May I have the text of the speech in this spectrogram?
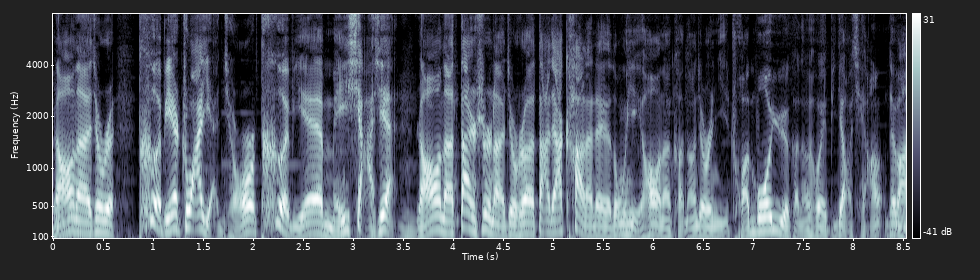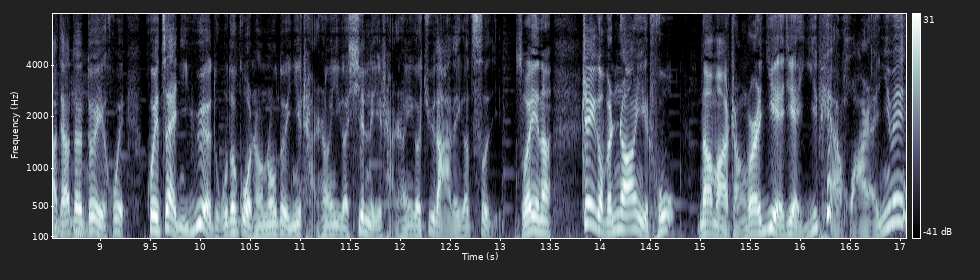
然后呢，就是特别抓眼球，特别没下限。然后呢，但是呢，就是说大家看了这个东西以后呢，可能就是你传播欲可能会比较强，对吧？它对对会会在你阅读的过程中对你产生一个心理产生一个巨大的一个刺激。所以呢，这个文章一出，那么整个业界一片。片哗然。因为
